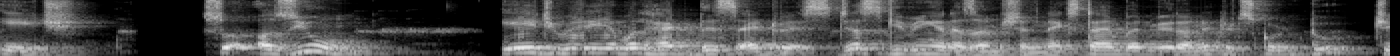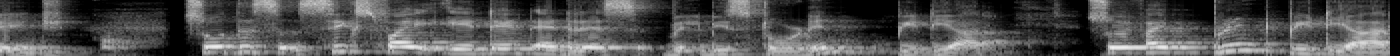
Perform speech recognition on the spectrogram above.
age. So assume age variable had this address. Just giving an assumption. Next time when we run it it's going to change. So this 6588 address will be stored in ptr so if i print ptr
